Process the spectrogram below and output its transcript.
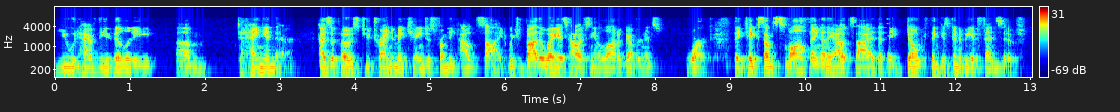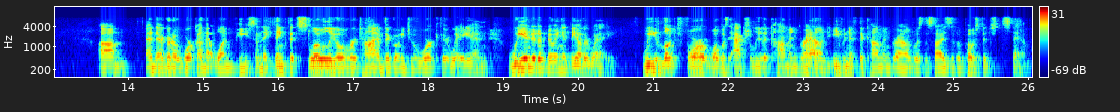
you would have the ability um, to hang in there as opposed to trying to make changes from the outside, which by the way is how I've seen a lot of governance work. They take some small thing on the outside that they don't think is going to be offensive. Um, and they're going to work on that one piece. And they think that slowly over time, they're going to work their way in. We ended up doing it the other way. We looked for what was actually the common ground, even if the common ground was the size of a postage stamp.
